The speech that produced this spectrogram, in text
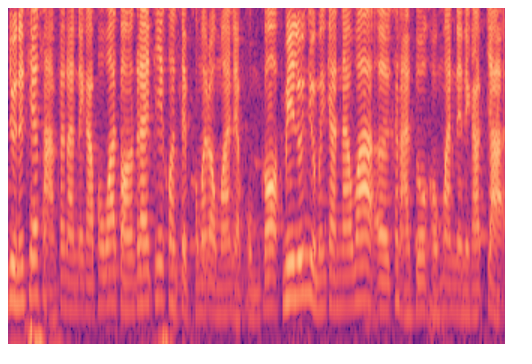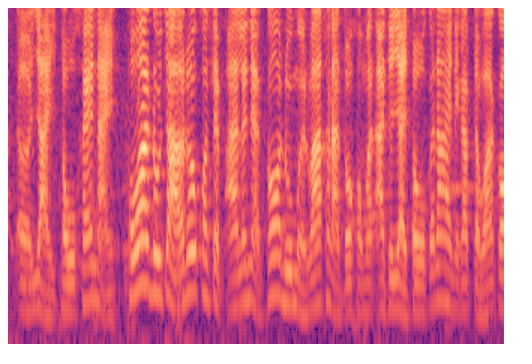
อยู่ในเทียร์สามเท่านั้นนะครับเพราะว่าตอนแรกที่คอนเซปต์ของมันออกมาเนี่ยผมก็มีลุ้นอยู่เหมือนกันนะว่าเออขนาดตัวของมันเนี่ยนะครับจะเออใหญ่โตแค่ไหนเพราะว่าดูจากรูปคอนเซปต์อาร์ตแล้วเนี่ยก็ดูเหมือนว่าขนาดตัวของมันอาจจะใหญ่โตก็ได้นะครับแต่ว่าก็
